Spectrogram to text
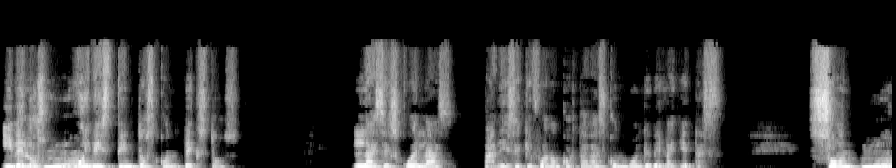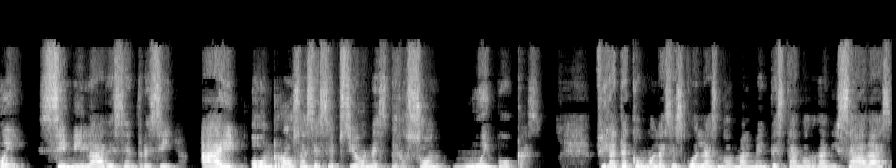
y de los muy distintos contextos, las escuelas parece que fueron cortadas con molde de galletas. Son muy similares entre sí. Hay honrosas excepciones, pero son muy pocas. Fíjate cómo las escuelas normalmente están organizadas,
